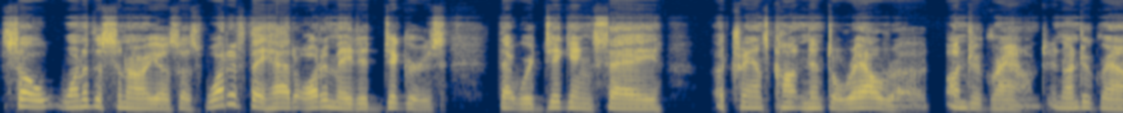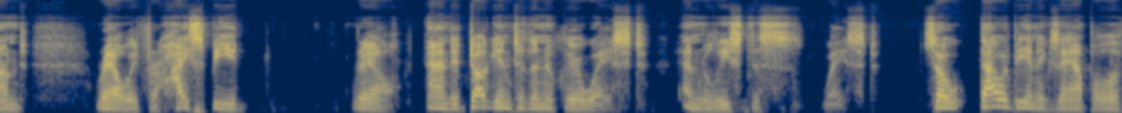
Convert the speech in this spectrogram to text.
So one of the scenarios was what if they had automated diggers that were digging, say, a transcontinental railroad underground, an underground railway for high speed rail, and it dug into the nuclear waste and released this waste. So that would be an example of,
